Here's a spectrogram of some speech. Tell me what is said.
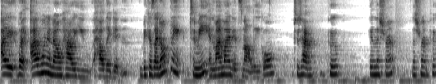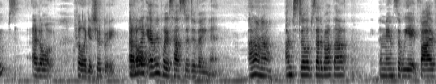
I like I want to know how you how they didn't because I don't think to me in my mind it's not legal to have poop in the shrimp. The shrimp poops. I don't feel like it should be. I feel like every place has to devein it. I don't know. I'm still upset about that. It means that we ate five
